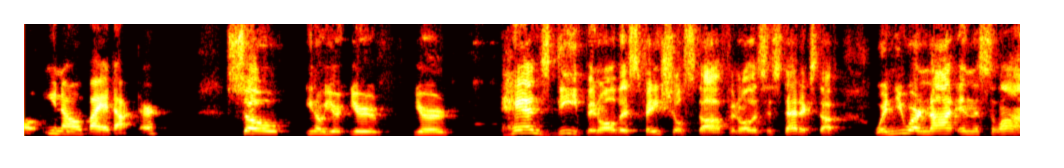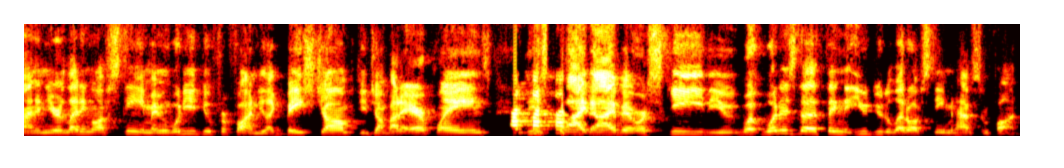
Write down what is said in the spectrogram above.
out, you know, by a doctor. So, you know, you're, you're, you're hands deep in all this facial stuff and all this aesthetic stuff when you are not in the salon and you're letting off steam, I mean, what do you do for fun? Do you like base jump? Do you jump out of airplanes? Do you skydive or ski? Do you what what is the thing that you do to let off steam and have some fun?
